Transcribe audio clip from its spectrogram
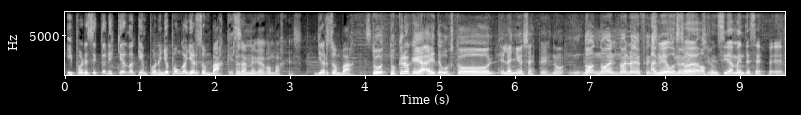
Y por el sector izquierdo, ¿a quién ponen? Yo pongo a Gerson Vázquez. Yo también me quedo con Vázquez. Gerson Vázquez. Tú, tú creo que ahí te gustó el año de Céspedes, ¿no? No, no, no el defensivo. A mí me gustó ofensivamente Céspedes.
